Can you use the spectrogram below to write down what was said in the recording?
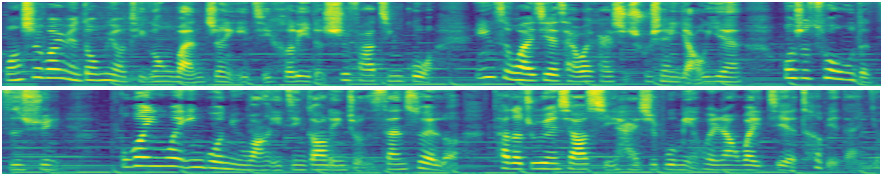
王室官员都没有提供完整以及合理的事发经过，因此外界才会开始出现谣言或是错误的资讯。不过，因为英国女王已经高龄九十三岁了，她的住院消息还是不免会让外界特别担忧。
